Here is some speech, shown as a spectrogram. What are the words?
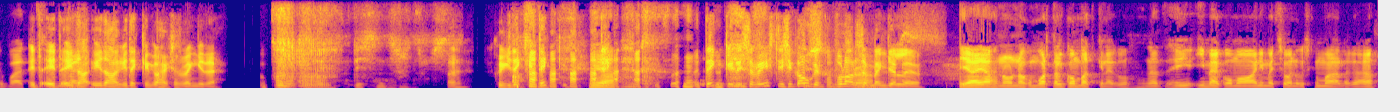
juba. ei, ei, ei taha, ei tahagi Tekken kaheksas mängida? kuigi Tekken, Tekken, Tekkenist saab Eestis ju kaugelt populaarsem mäng jälle ju. ja, jah, no nagu Mortal Combatki nagu, nad ei imegu oma animatsioone kuskil mujal, aga jah.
